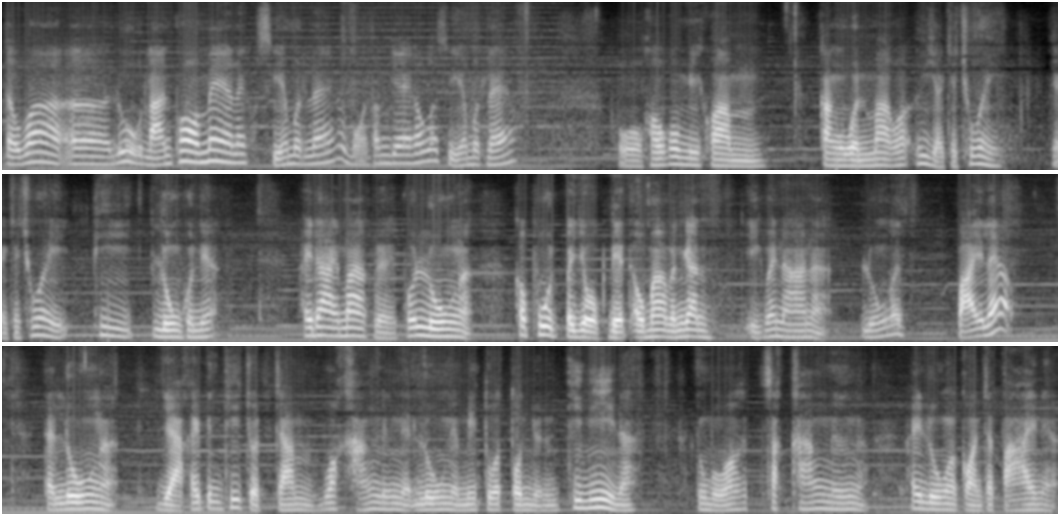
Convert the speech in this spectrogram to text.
แต่ว่าเออลูกหลานพ่อแม่อะไรเขาเสียหมดแล้วหมอตำแยเขาก็เสียหมดแล้วโอ้เขาก็มีความกังวลมากว่าเอยอยากจะช่วย อยากจะช่วยพี่ลุงคนเนี้ยให้ได้มากเลย เพราะลุงอะ ก็พูดประโยคเด็ดออกมาเหมือนกัน อีกไม่นานอะ ลุงก็ไปแล้ว แต่ลุงอะอยากให้เป็นที่จดจำว่าครั้งหนึ่งเนี่ยลุงเนี่ยมีตัวตนอยู่ที่นี่นะลุงบอกว่าสักครั้งหนึ่งอะให้ลุงอะก่อนจะตายเนี่ย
